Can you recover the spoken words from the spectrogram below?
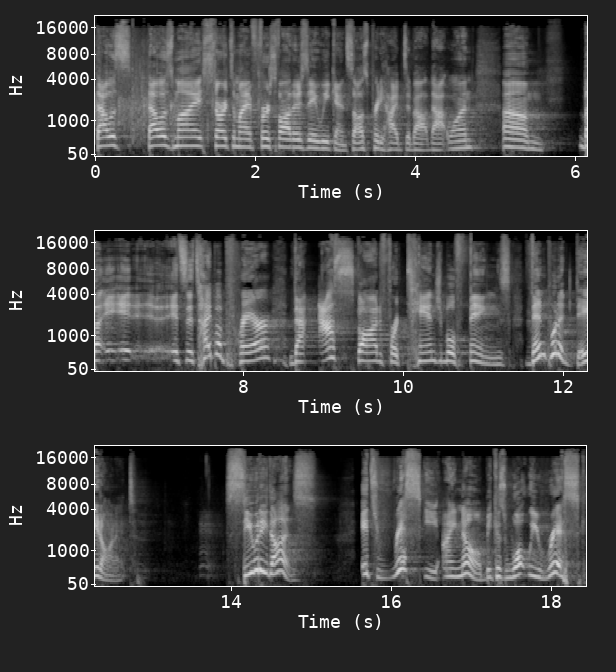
That was that was my start to my first Father's Day weekend, so I was pretty hyped about that one. Um, but it, it, it's a type of prayer that asks God for tangible things, then put a date on it. See what He does. It's risky, I know, because what we risk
